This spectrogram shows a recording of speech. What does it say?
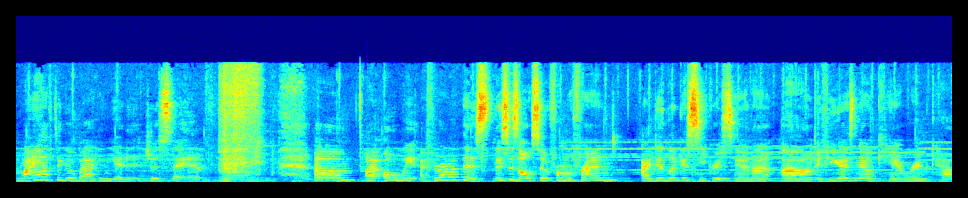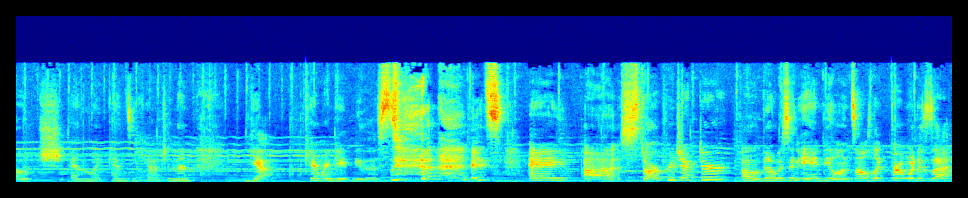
might have to go back and get it, just saying. um, I, oh wait, I forgot about this. This is also from a friend. I did like a Secret Santa. Um, if you guys know Cameron Couch and like Kenzie Couch and then, yeah, Cameron gave me this. it's a uh, star projector. Oh, that was an ambulance. I was like, bro, what is that?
